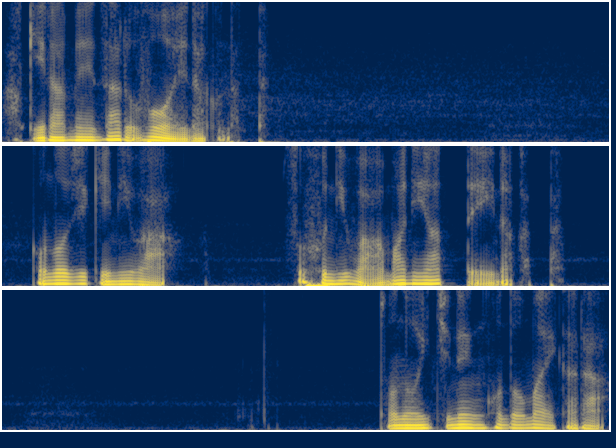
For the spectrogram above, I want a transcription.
諦めざるを得なくなった。この時期には祖父にはあまり会っていなかった。その一年ほど前から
